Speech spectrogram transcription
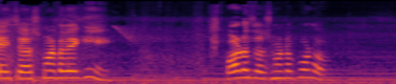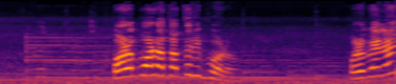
এই চশমাটা দেখি। পড়ো চশমাটা পড়ো। পড়ো পড়ো তাড়াতাড়ি পড়ো। পড়বে না?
